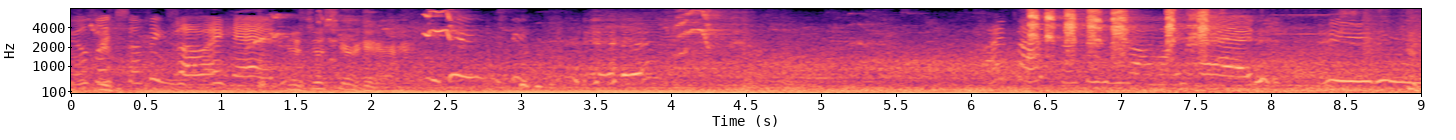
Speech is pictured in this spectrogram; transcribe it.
feels like It's- something's on my head. It's just your hair. I thought something was on my head. Did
